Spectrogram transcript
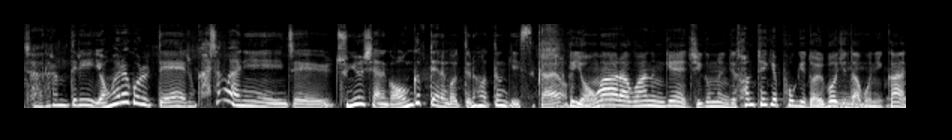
자, 사람들이 영화를 고를 때 좀 가장 많이 이제 중요시하는 거, 언급되는 것들은 어떤 게 있을까요? 그 영화라고 하는 게 지금은 이제 선 택의 폭이 넓어지다 네. 보니까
